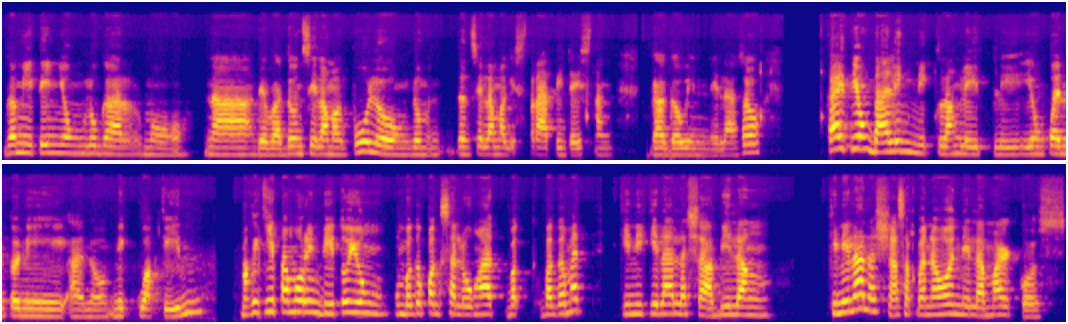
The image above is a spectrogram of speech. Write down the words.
gamitin yung lugar mo na, 'di ba, doon sila magpulong, doon, doon sila mag-strategize ng gagawin nila. So, kahit yung daling Nick lang lately, yung kwento ni ano, Nick Joaquin, makikita mo rin dito yung kumbaga pagsalungat, bag, bagamat kinikilala siya bilang kinilala siya sa panahon nila Marcos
